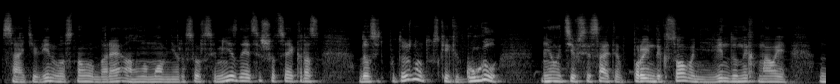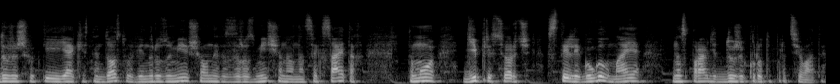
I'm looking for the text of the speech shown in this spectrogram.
сайтів. Він в основу бере англомовні ресурси. Мені здається, що це якраз досить потужно, оскільки Google, в нього ці всі сайти проіндексовані, він до них має дуже швидкий і якісний доступ. Він розуміє, що у них розміщено на цих сайтах. Тому Deep Research в стилі Google має насправді дуже круто працювати.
